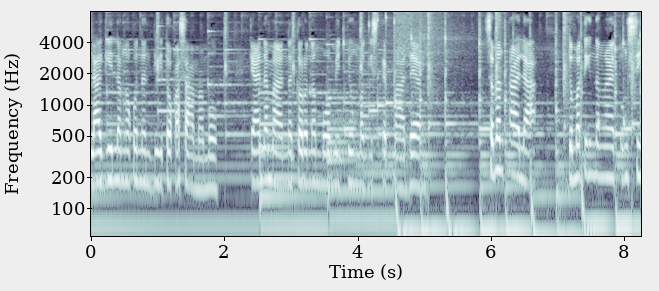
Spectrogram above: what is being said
Lagi lang ako nandito kasama mo. Kaya naman, nagkaroon ng moment yung mag-stepmother. Samantala, dumating na nga itong si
